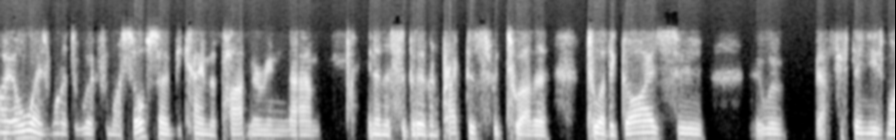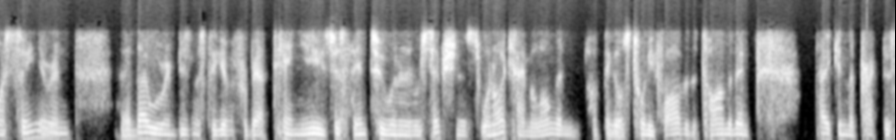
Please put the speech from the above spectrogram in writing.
I, always wanted to work for myself, so I became a partner in. Um, in a suburban practice with two other two other guys who who were about 15 years my senior, and they were in business together for about 10 years. Just then, two and a receptionist when I came along, and I think I was 25 at the time, and then taking the practice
